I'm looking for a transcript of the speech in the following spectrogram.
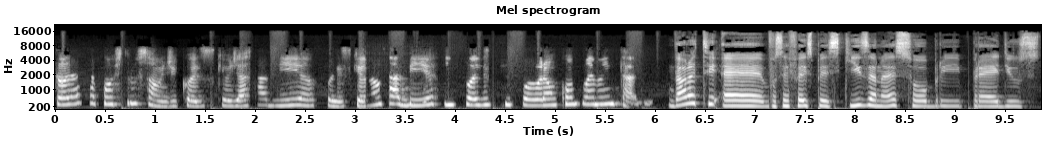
toda essa construção de coisas que eu já sabia, coisas que eu não sabia e coisas que foram complementadas. Dalit, é, você fez pesquisa né, sobre prédios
